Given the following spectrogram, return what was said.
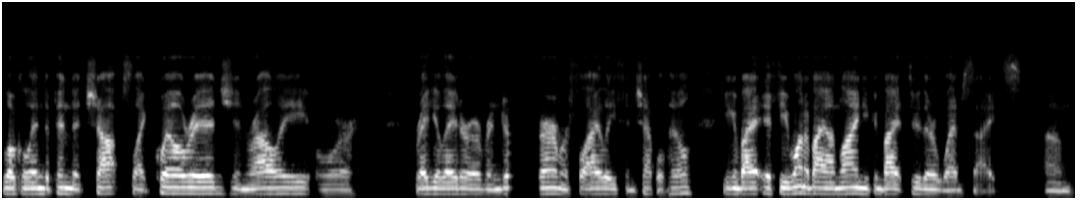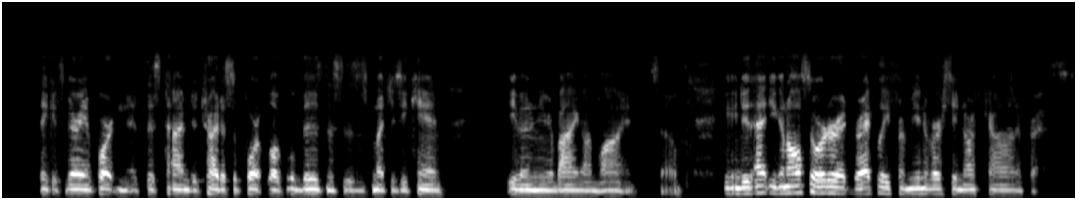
local independent shops like Quail Ridge in Raleigh or Regulator over in Durham or Flyleaf in Chapel Hill. You can buy it if you want to buy online. You can buy it through their websites. Um, I think it's very important at this time to try to support local businesses as much as you can, even when you're buying online. So you can do that. You can also order it directly from University of North Carolina Press.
